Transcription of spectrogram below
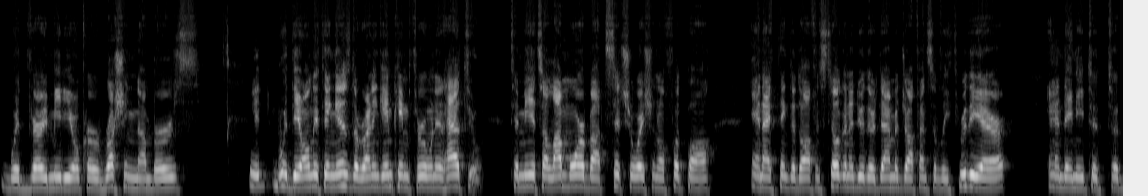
with very mediocre rushing numbers. It would the only thing is the running game came through when it had to. To me, it's a lot more about situational football, and I think the Dolphins still going to do their damage offensively through the air, and they need to to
